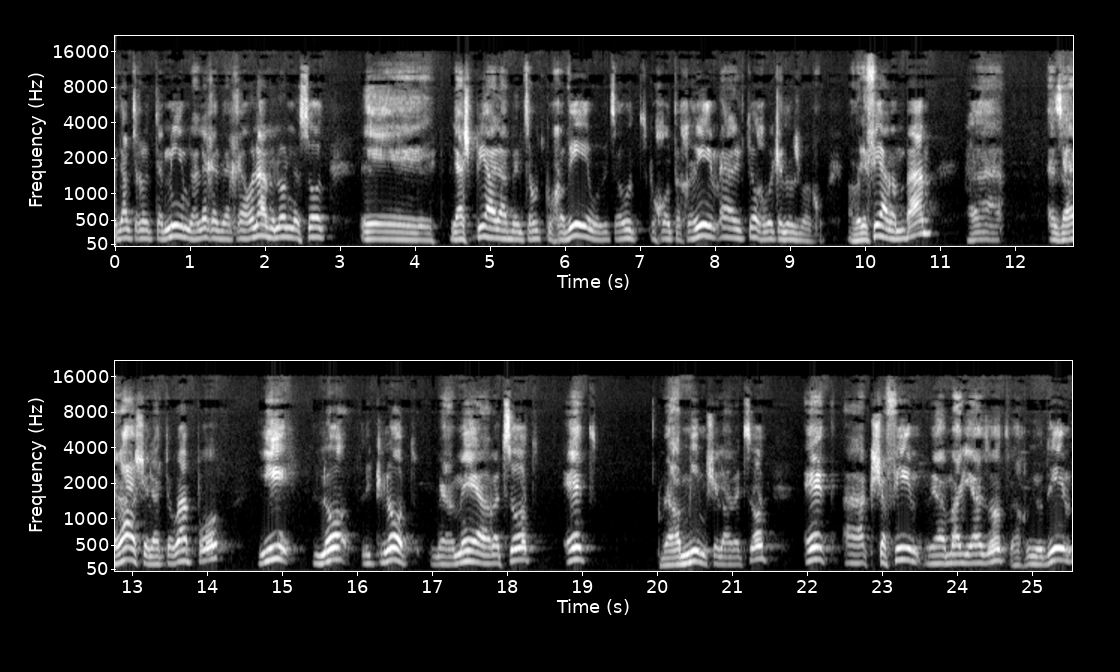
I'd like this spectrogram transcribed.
אדם צריך להיות תמים, ללכת אחרי העולם ולא לנסות אה, להשפיע עליו באמצעות כוכבים או באמצעות כוחות אחרים, אלא לפתוח בקדוש ברוך הוא. אבל לפי הרמב"ם, האזהרה של התורה פה היא לא לקלוט מעמי הארצות את, מהעמים של הארצות, את הכשפים והמאגיה הזאת, ואנחנו יודעים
